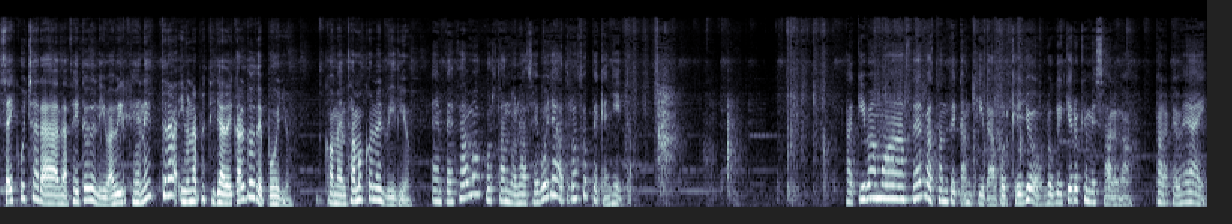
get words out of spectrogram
6 cucharadas de aceite de oliva virgen extra y una pastilla de caldo de pollo. Comenzamos con el vídeo. Empezamos cortando la cebolla a trozos pequeñitos. Aquí vamos a hacer bastante cantidad porque yo lo que quiero es que me salga, para que veáis,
